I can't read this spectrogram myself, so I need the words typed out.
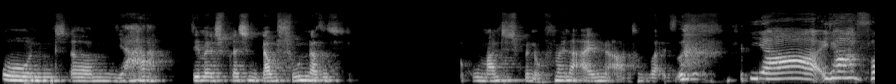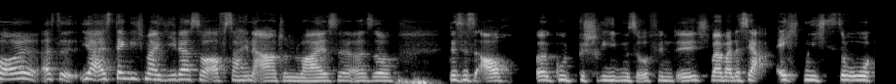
Und ähm, ja, dementsprechend glaube ich schon, dass ich romantisch bin auf meine eigene Art und Weise. Ja, ja, voll. Also ja, es denke ich mal jeder so auf seine Art und Weise. Also das ist auch äh, gut beschrieben, so finde ich, weil man das ja echt nicht so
